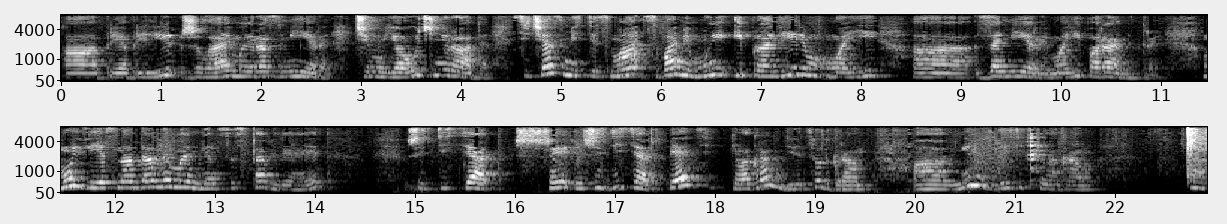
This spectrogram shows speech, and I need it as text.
а, приобрели желаемые размеры, чему я очень рада. Сейчас вместе с, с вами мы и проверим мои а, замеры, мои параметры. Мой вес на данный момент составляет 60, 65 килограмм 900 грамм, а, минус 10 килограмм. Так,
